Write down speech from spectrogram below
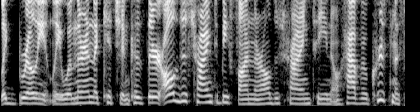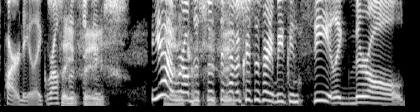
like brilliantly when they're in the kitchen because they're all just trying to be fun. They're all just trying to, you know, have a Christmas party. Like we're all Save supposed to do. Yeah, Yeah, we're all just supposed to have a. Christmas party, but you can see like they're all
